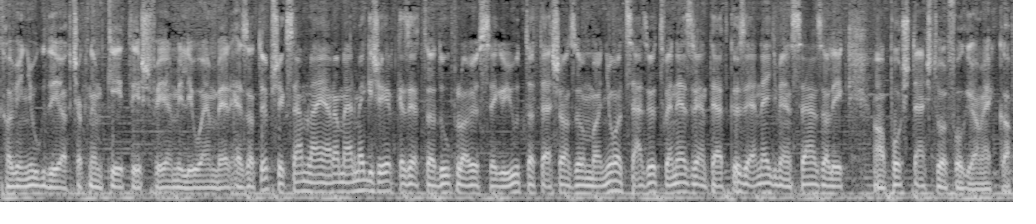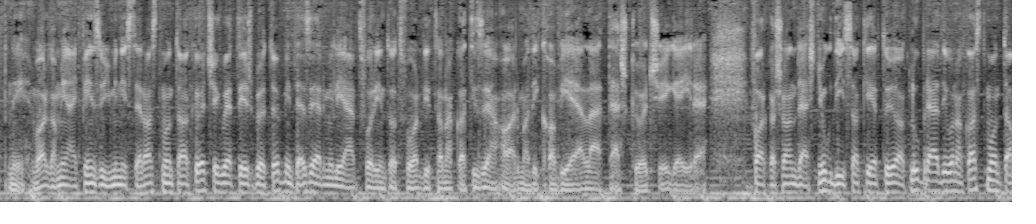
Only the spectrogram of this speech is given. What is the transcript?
havi nyugdíjak csak nem két és fél millió emberhez. A többség számlájára már meg is érkezett a dupla összegű juttatás, azonban 850 ezren, tehát közel 40 százalék a postástól fogja megkapni. Varga Mihály pénzügyminiszter azt mondta, a költségvetésből több mint 1000 milliárd forintot fordítanak a 13. havi ellátás költségeire. Farkas András nyugdíjszakértő a Klubrádiónak azt mondta,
